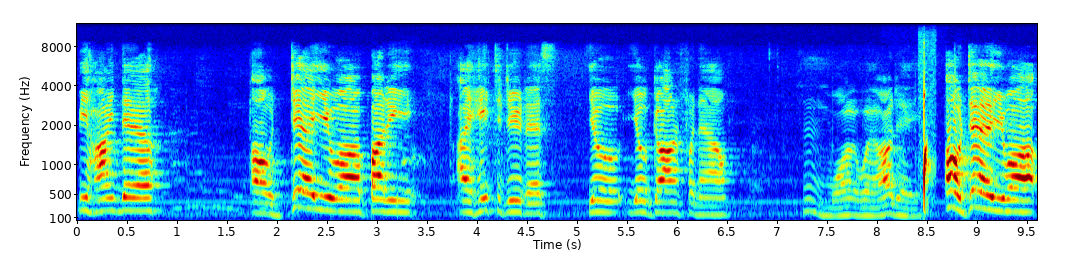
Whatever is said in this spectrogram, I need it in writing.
behind there. Oh, there you are, buddy. I hate to do this. You're, you're gone for now. Hmm, where, where are they? Oh, there you are.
